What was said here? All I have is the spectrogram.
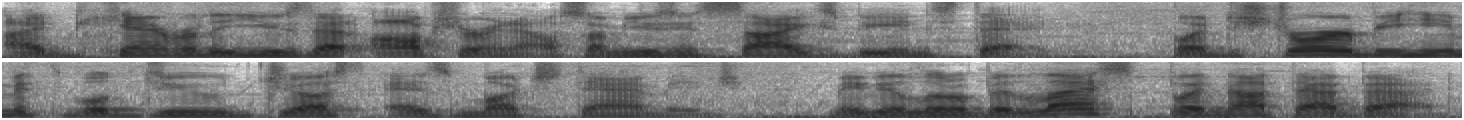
I can't really use that option right now. So I'm using Saix-B instead. But Destroyer Behemoth will do just as much damage. Maybe a little bit less, but not that bad.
